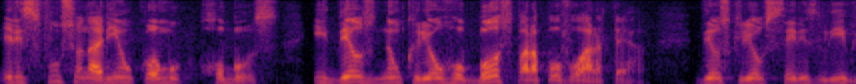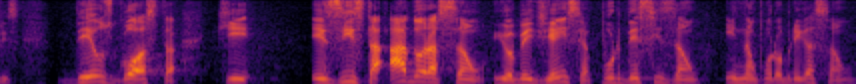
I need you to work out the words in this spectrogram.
Eles funcionariam como robôs. E Deus não criou robôs para povoar a terra. Deus criou seres livres. Deus gosta que exista adoração e obediência por decisão e não por obrigação.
